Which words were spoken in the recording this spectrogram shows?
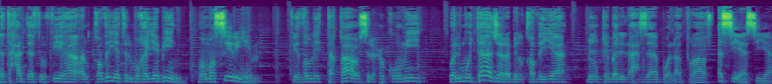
نتحدث فيها عن قضية المغيبين ومصيرهم في ظل التقاعس الحكومي والمتاجرة بالقضية من قبل الأحزاب والأطراف السياسية.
